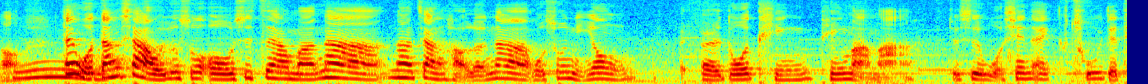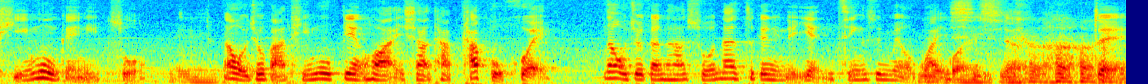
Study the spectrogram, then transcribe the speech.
哦，但我当下我就说，哦，是这样吗？那那这样好了，那我说你用耳朵听听妈妈，就是我现在出一个题目给你做，嗯，那我就把题目变化一下，他他不会。那我就跟他说，那这跟你的眼睛是没有关系系的。对，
